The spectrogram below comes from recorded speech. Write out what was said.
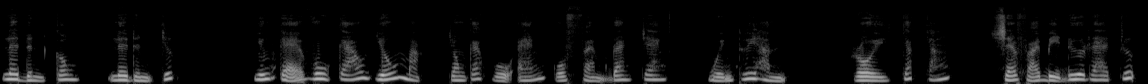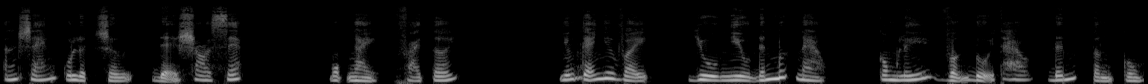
Lê Đình Công, Lê Đình Chức. Những kẻ vu cáo giấu mặt trong các vụ án của Phạm Đoan Trang, Nguyễn Thúy Hành, rồi chắc chắn sẽ phải bị đưa ra trước ánh sáng của lịch sử để so xét. Một ngày phải tới. Những kẻ như vậy, dù nhiều đến mức nào, công lý vẫn đuổi theo đến tận cùng.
